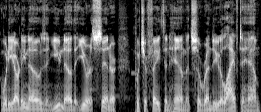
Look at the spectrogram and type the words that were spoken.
what he already knows, and you know that you're a sinner. Put your faith in him and surrender your life to him,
